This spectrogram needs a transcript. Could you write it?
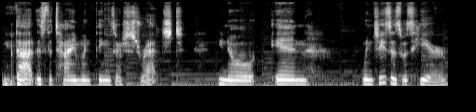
that is the time when things are stretched. You know, in when Jesus was here,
